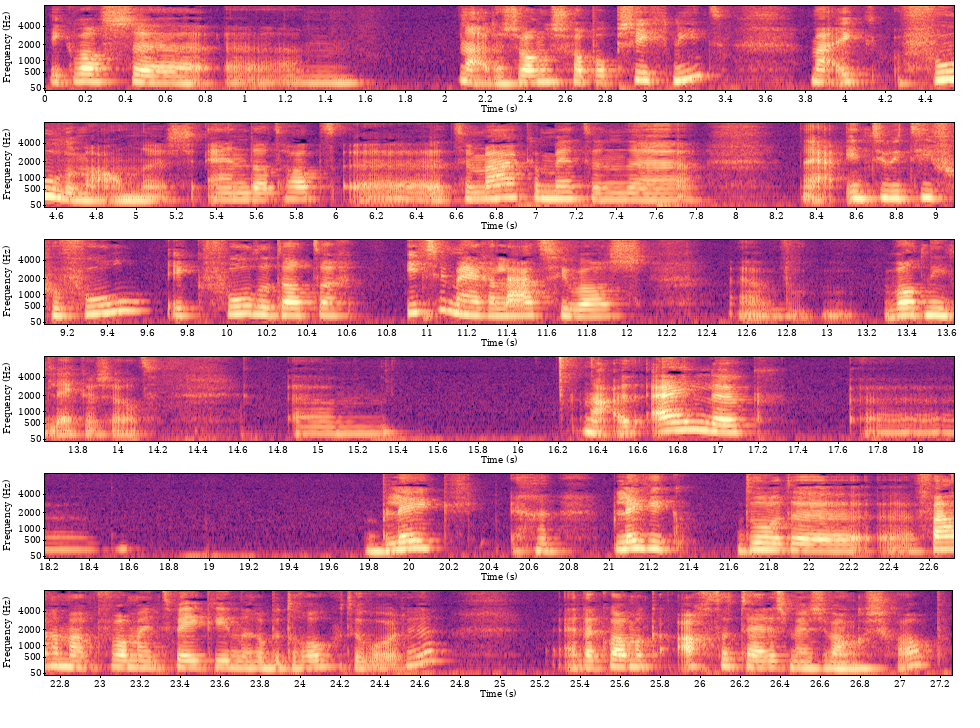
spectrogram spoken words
Ik was, nou de zwangerschap op zich niet, maar ik voelde me anders. En dat had te maken met een nou intuïtief gevoel. Ik voelde dat er iets in mijn relatie was uh, wat niet lekker zat. Um, nou, uiteindelijk uh, bleek, bleek ik door de uh, vader van mijn twee kinderen bedrogen te worden. En daar kwam ik achter tijdens mijn zwangerschap.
